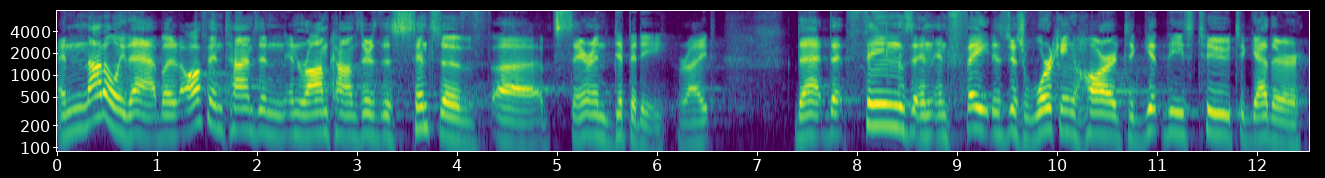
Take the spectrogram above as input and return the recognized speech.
and not only that, but oftentimes in, in rom coms, there's this sense of uh, serendipity, right? That, that things and, and fate is just working hard to get these two together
